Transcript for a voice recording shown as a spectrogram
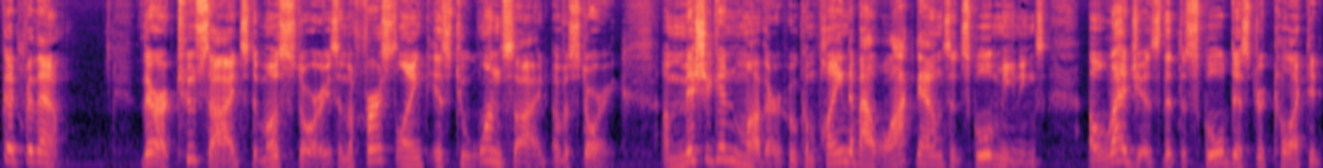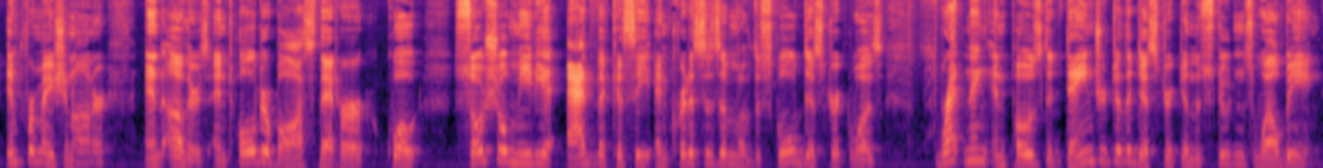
Good for them. There are two sides to most stories, and the first link is to one side of a story. A Michigan mother who complained about lockdowns at school meetings alleges that the school district collected information on her and others and told her boss that her, quote, social media advocacy and criticism of the school district was threatening and posed a danger to the district and the students' well being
